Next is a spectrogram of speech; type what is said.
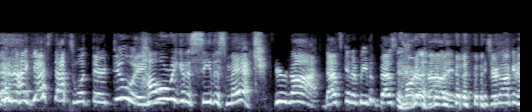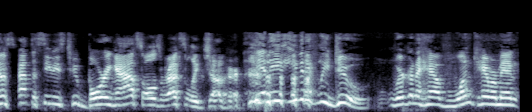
I guess that's what they're doing. How are we gonna see this match? You're not. That's going to be the best part about it. Is you're not going to have to see these two boring assholes wrestle each other. and even if we do, we're gonna have one cameraman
